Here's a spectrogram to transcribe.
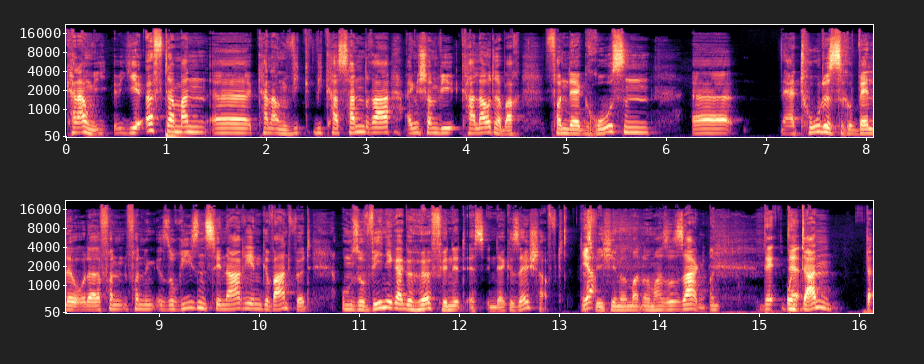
keine Ahnung, je öfter man, äh, keine Ahnung, wie, wie Cassandra, eigentlich schon wie Karl Lauterbach, von der großen äh, naja, Todeswelle oder von, von so riesen Szenarien gewarnt wird, umso weniger Gehör findet es in der Gesellschaft. Das ja. will ich hier nochmal noch mal so sagen. Und, der, der und dann, da,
